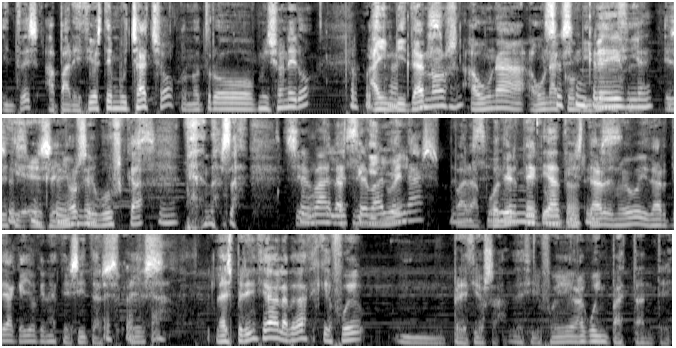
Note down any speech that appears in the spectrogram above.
Y entonces apareció este muchacho con otro misionero a invitarnos casa. a una, a una Eso es convivencia. increíble, Es eso decir, es el Señor se busca, Sí. se, Se vale, las se triquiñuelas para poderte conquistar de nuevo y darte aquello que necesitas. Es la experiencia, la verdad es que fue mm, preciosa, es decir, fue algo impactante.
